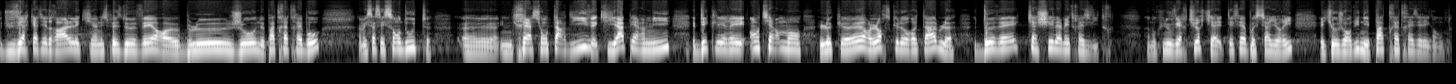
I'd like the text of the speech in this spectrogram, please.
du verre cathédrale, qui est une espèce de verre euh, bleu, jaune, pas très très beau. Mais ça, c'est sans doute euh, une création tardive qui a permis d'éclairer entièrement le cœur lorsque le retable devait cacher la maîtresse vitre. Donc une ouverture qui a été faite a posteriori et qui aujourd'hui n'est pas très très élégante.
